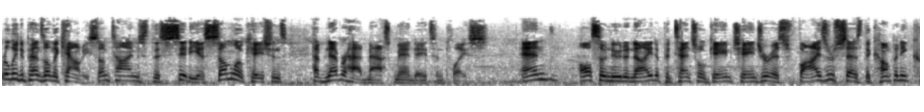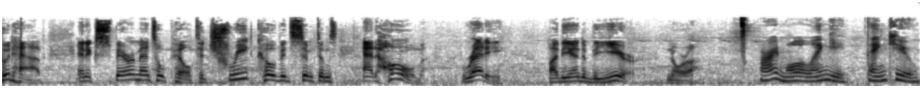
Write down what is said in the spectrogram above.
really depends on the county. Sometimes the city, as some locations have never had mask mandates in place. And also new tonight, a potential game changer as Pfizer says the company could have an experimental pill to treat COVID symptoms at home, ready by the end of the year. Norah. All right, Mola Lenghi, thank you.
